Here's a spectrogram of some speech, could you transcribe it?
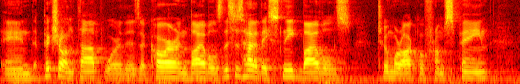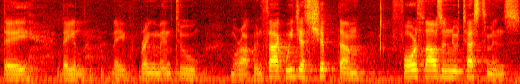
And a picture on top where there's a car and Bibles. This is how they sneak Bibles to Morocco from Spain. They, they, they bring them into Morocco. In fact, we just shipped them 4,000 New Testaments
